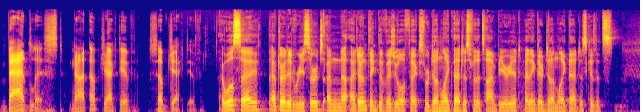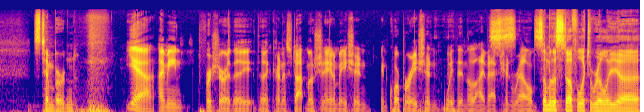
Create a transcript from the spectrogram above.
bad list, not objective, subjective. I will say, after I did research, I'm not. I don't think the visual effects were done like that just for the time period. I think they're done like that just because it's it's Tim Burton. Yeah, I mean, for sure, the the kind of stop motion animation incorporation within the live action realm. Some of the stuff looked really. uh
